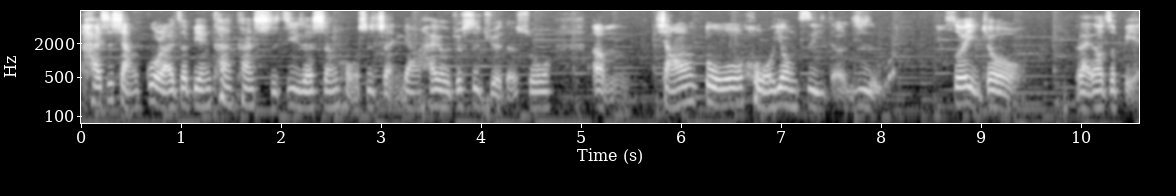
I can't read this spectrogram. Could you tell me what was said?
还是想过来这边看看实际的生活是怎样。还有就是觉得说，嗯，想要多活用自己的日文，所以就来到这边。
